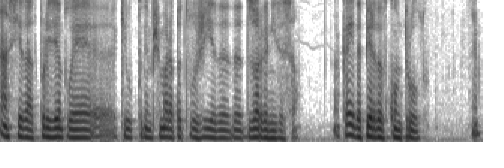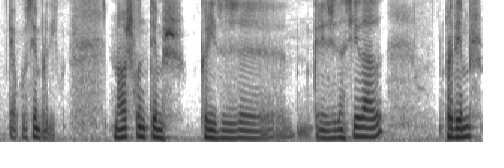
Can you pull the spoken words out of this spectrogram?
a ansiedade, por exemplo, é aquilo que podemos chamar a patologia da, da desorganização, ok? Da perda de controlo, né? é o que eu sempre digo. Nós, quando temos crises, uh, crises de ansiedade, perdemos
